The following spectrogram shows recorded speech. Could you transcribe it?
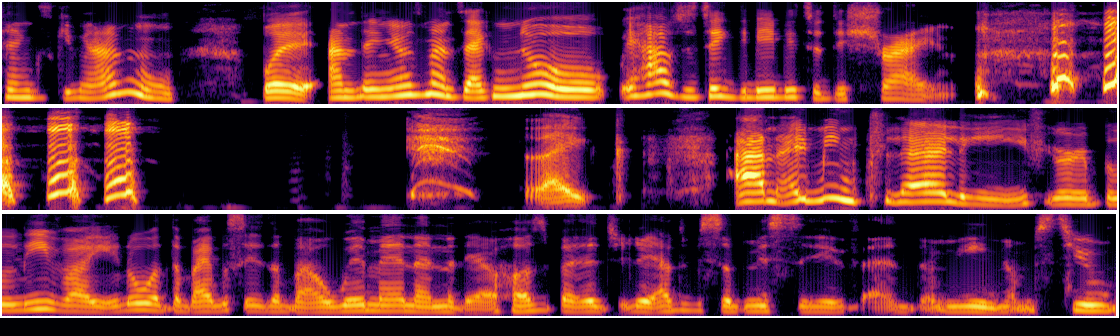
thanksgiving? I don't know. But and then your husband's like no we have to take the baby to the shrine like and i mean clearly if you're a believer you know what the bible says about women and their husbands you know, have to be submissive and i mean i'm still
